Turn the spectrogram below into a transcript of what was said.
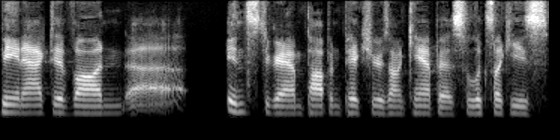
being active on uh, Instagram, popping pictures on campus. It looks like he's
